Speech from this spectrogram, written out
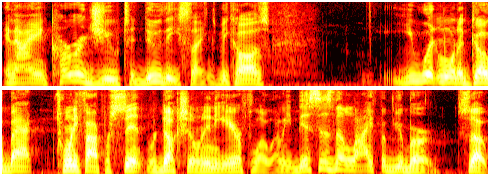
And I encourage you to do these things because you wouldn't want to go back 25% reduction on any airflow. I mean, this is the life of your bird. So,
